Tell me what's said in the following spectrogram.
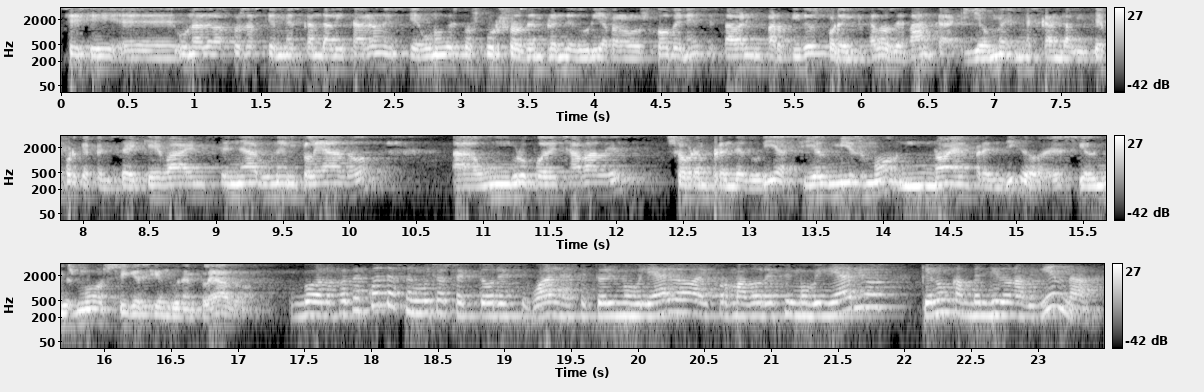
Sí, sí. Eh, una de las cosas que me escandalizaron es que uno de estos cursos de emprendeduría para los jóvenes estaban impartidos por empleados de banca. Y yo me, me escandalicé porque pensé que va a enseñar un empleado a un grupo de chavales sobre emprendeduría si él mismo no ha emprendido, ¿eh? si él mismo sigue siendo un empleado. Bueno, pues te encuentras en muchos sectores igual. En el sector inmobiliario hay formadores inmobiliarios que nunca han vendido una vivienda,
